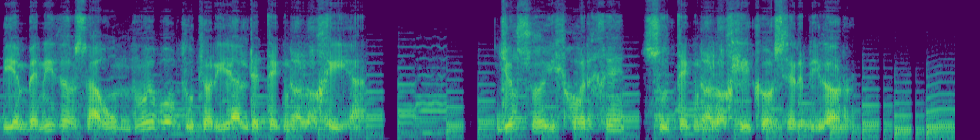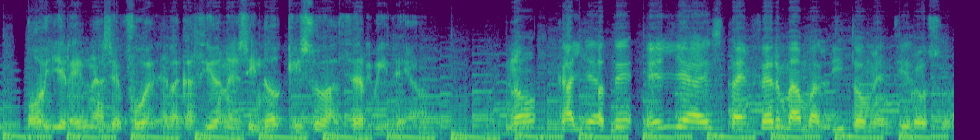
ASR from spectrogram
Bienvenidos a un nuevo tutorial de tecnología. Yo soy Jorge, su tecnológico servidor. Hoy Elena se fue de vacaciones y no quiso hacer vídeo. No, cállate, ella está enferma maldito mentiroso.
